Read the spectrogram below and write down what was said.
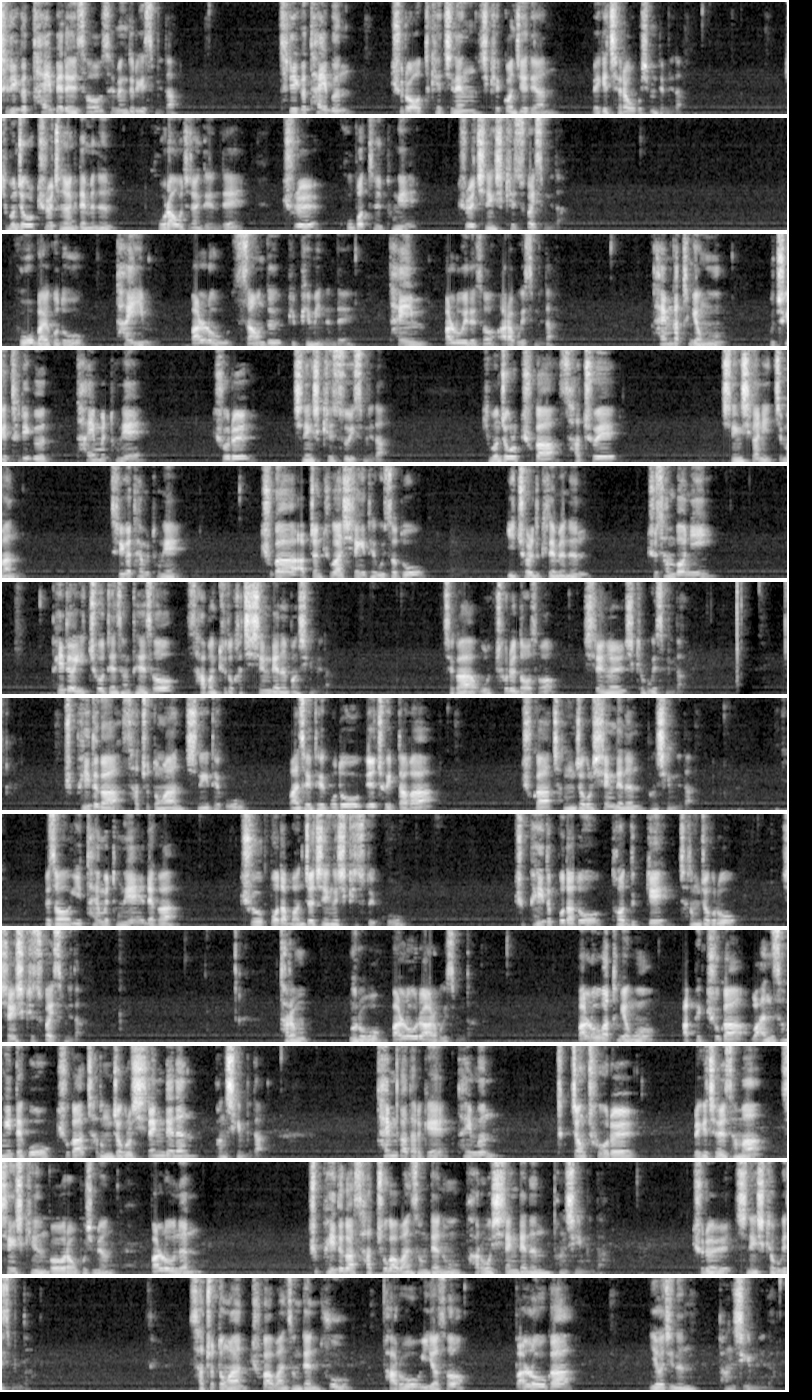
트리그 타입에 대해서 설명드리겠습니다. 트리그 타입은 큐를 어떻게 진행시킬 건지에 대한 매개체라고 보시면 됩니다. 기본적으로 큐를 저장하게 되면은 고라고 저장이 되는데 큐를 고 버튼을 통해 큐를 진행시킬 수가 있습니다. 고 말고도 타임, 팔로우, 사운드, BPM이 있는데 타임, 팔로우에 대해서 알아보겠습니다. 타임 같은 경우 우측의 트리그 타임을 통해 큐를 진행시킬 수 있습니다. 기본적으로 큐가 4초의 진행 시간이 있지만 트리거 타임을 통해 큐가 앞전 큐가 실행이 되고 있어도 2초를 넣게 되면은 큐 3번이 페이드가 2초 된 상태에서 4번 큐도 같이 실행되는 방식입니다. 제가 5초를 넣어서 실행을 시켜 보겠습니다. 큐 페이드가 4초 동안 진행이 되고 완성이 되고도 1초 있다가 큐가 자동적으로 실행되는 방식입니다. 그래서 이 타임을 통해 내가 큐보다 먼저 진행을 시킬 수도 있고 큐 페이드보다도 더 늦게 자동적으로 실행시킬 수가 있습니다. 다음으로 팔로우를 알아보겠습니다. 팔로우 같은 경우 앞에 큐가 완성이 되고 큐가 자동적으로 실행되는 방식입니다. 타임과 다르게 타임은 특정 초를 매개체를 삼아 실행시키는 거라고 보시면 팔로우는 큐페이드가 4초가 완성된 후 바로 실행되는 방식입니다. 큐를 진행시켜 보겠습니다. 4초 동안 큐가 완성된 후 바로 이어서 팔로우가 이어지는 방식입니다.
